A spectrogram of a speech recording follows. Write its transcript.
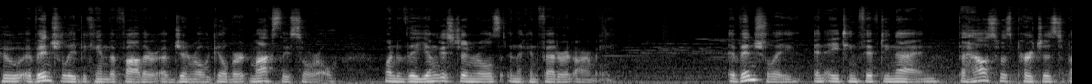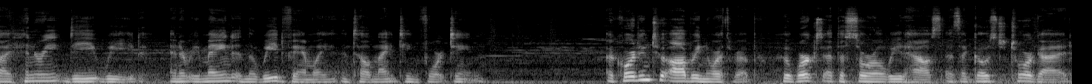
who eventually became the father of General Gilbert Moxley Sorrel, one of the youngest generals in the Confederate Army. Eventually, in 1859, the house was purchased by Henry D. Weed, and it remained in the Weed family until 1914. According to Aubrey Northrop, who works at the Sorrel Weed House as a ghost tour guide,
